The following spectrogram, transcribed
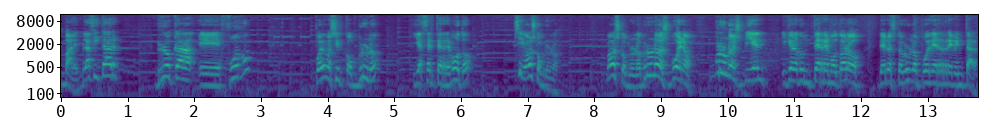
Vale, Blacitar Roca, eh, fuego Podemos ir con Bruno y hacer terremoto. Sí, vamos con Bruno. Vamos con Bruno. Bruno es bueno. Bruno es bien. Y creo que un terremotoro de nuestro Bruno puede reventar.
